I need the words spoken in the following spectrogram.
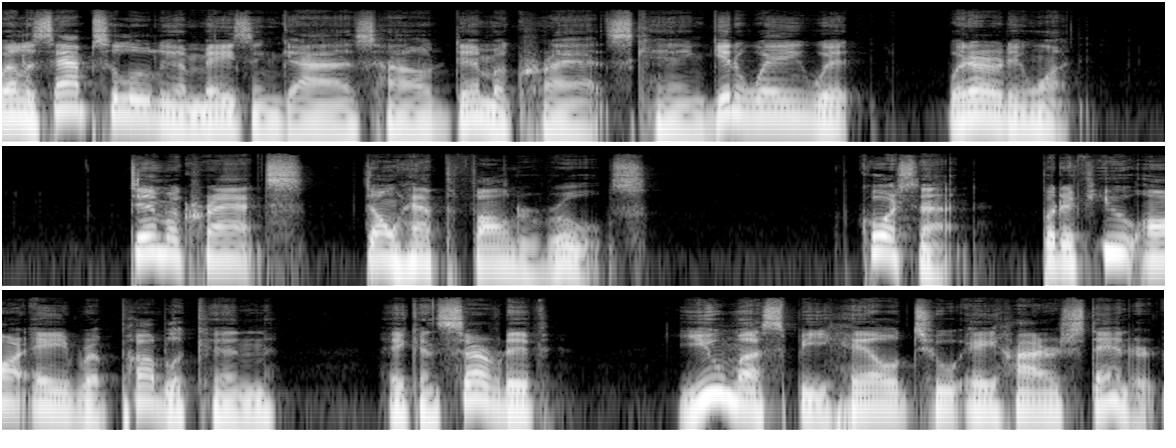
Well, it's absolutely amazing, guys, how Democrats can get away with whatever they want. Democrats don't have to follow the rules. Of course not. But if you are a Republican, a conservative, you must be held to a higher standard.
